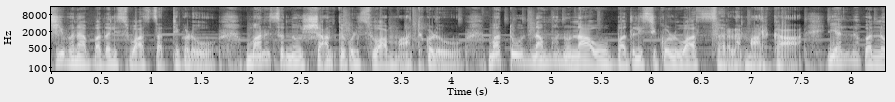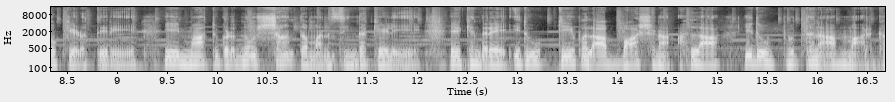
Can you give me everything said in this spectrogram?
ಜೀವನ ಬದಲಿಸುವ ಸತ್ಯಗಳು, ಮನಸ್ಸನ್ನು ಶಾಂತಗೊಳಿಸುವ ಮಾತುಗಳು ಮತ್ತು ನಮ್ಮನ್ನು ನಾವು ಬದಲಿಸಿಕೊಳ್ಳುವ ಸರಳ ಮಾರ್ಗ, ಎಲ್ಲವನ್ನೂ ಕೇಳುತ್ತೀರಿ. ಈ ಮಾತುಗಳನ್ನು ಶಾಂತ ಮನಸ್ಸಿಂದ ಕೇಳಿ, ಏಕೆಂದರೆ ಇದು ಕೇವಲ ಭಾಷಣ ಅಲ್ಲ, ಇದು ಬುದ್ಧನ ಮಾರ್ಗ.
